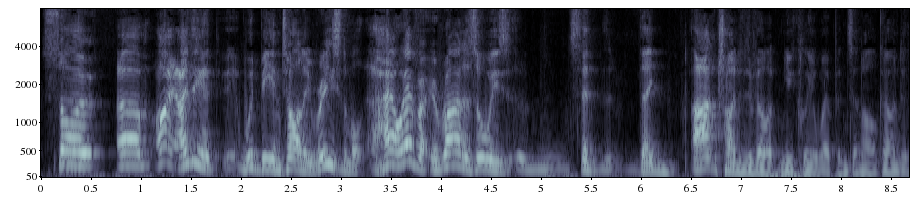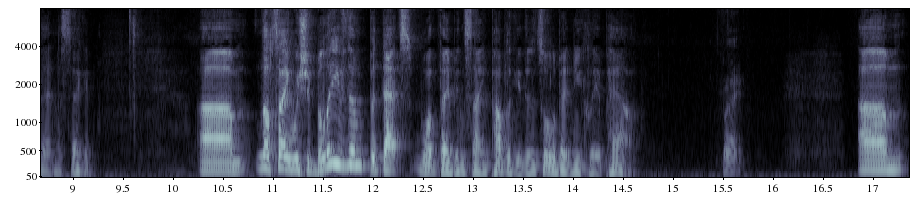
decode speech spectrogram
So um, I, I think it, it would be entirely reasonable. However, Iran has always uh, said they aren't trying to develop nuclear weapons, and I'll go into that in a second. Um, not saying we should believe them, but that's what they've been saying publicly that it's all about nuclear power. Right. Um,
